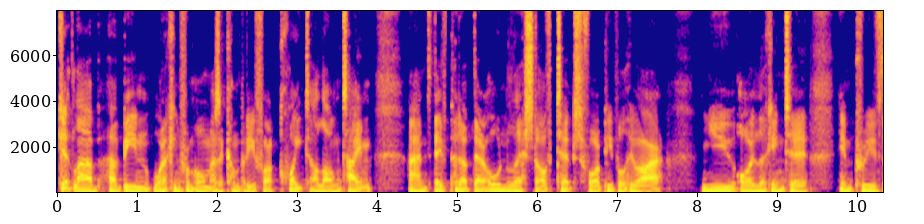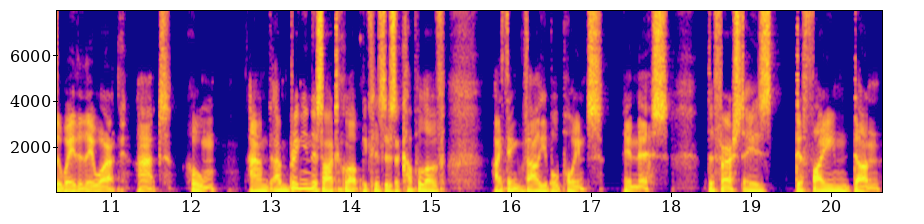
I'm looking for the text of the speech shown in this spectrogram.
GitLab have been working from home as a company for quite a long time, and they've put up their own list of tips for people who are new or looking to improve the way that they work at home. And I'm bringing this article up because there's a couple of, I think, valuable points in this. The first is define done.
